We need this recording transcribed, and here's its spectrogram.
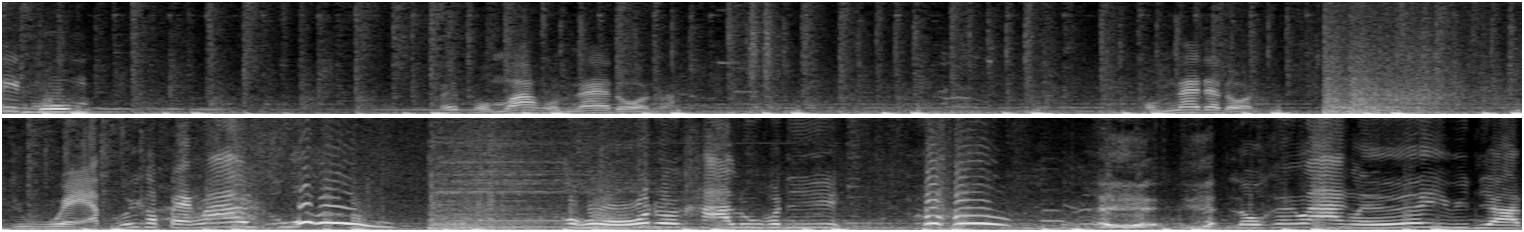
ติดมุมเฮ้ยผมว่าผมน่าโดนว่ะผมน่าจะโดนอยู่แหวบเฮ้ยเขาแปลงร่างโอ้โหโอ้โหโดนคารูพอดีลงข้างล่างเลย วิญญาณ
